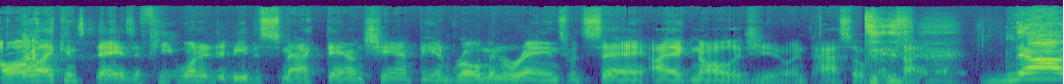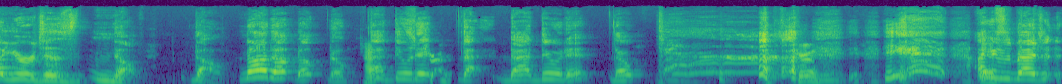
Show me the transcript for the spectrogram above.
All I can say is if he wanted to be the SmackDown champion, Roman Reigns would say, I acknowledge you and pass over the title. now you're just, no. No, no, no, no, no, not doing it. Not, not doing it. Nope. It's true. he, I just imagine.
